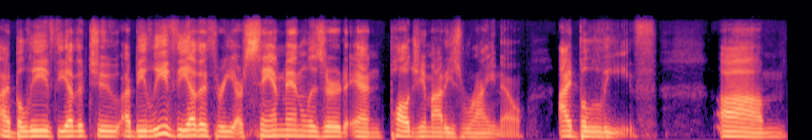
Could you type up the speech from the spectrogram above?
I believe the other two. I believe the other three are Sandman, Lizard, and Paul Giamatti's Rhino. I believe. Um,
